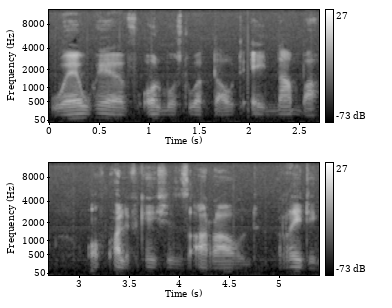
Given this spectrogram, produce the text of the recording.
where we have almost worked out a number of qualifications around reading.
